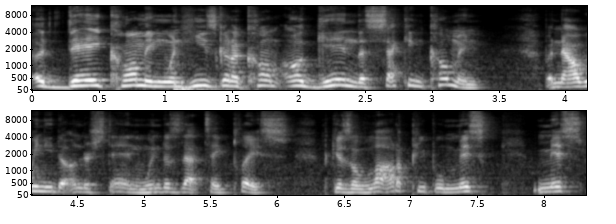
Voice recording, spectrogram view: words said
a day coming when he's going to come again, the second coming. But now we need to understand when does that take place? Because a lot of people miss miss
